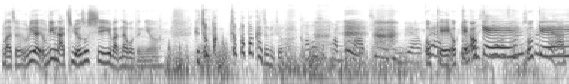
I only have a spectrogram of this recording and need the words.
맞아요. 우리 우리는 아침 6시 만나거든요. 그좀 빡, 좀 빡빡하죠, 그죠? 5시 반부터 아침을 준비하고요. 오케이, 오케이, 6시 오케이, 30분 오케이.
